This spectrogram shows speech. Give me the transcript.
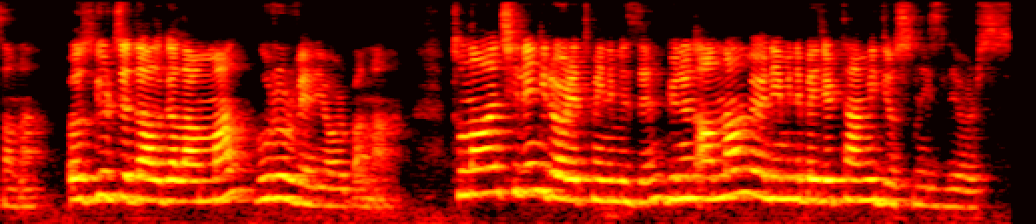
Sana. Özgürce dalgalanman gurur veriyor bana. Tunağan Çilingir öğretmenimizin günün anlam ve önemini belirten videosunu izliyoruz.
